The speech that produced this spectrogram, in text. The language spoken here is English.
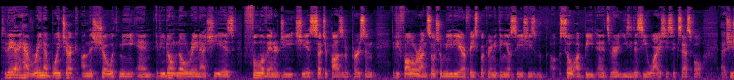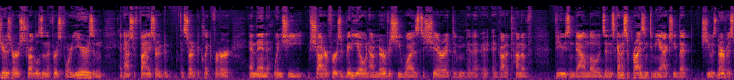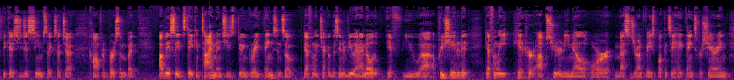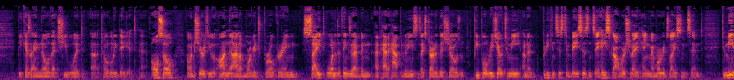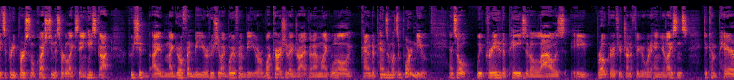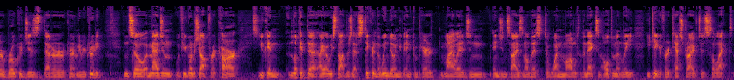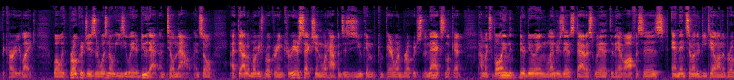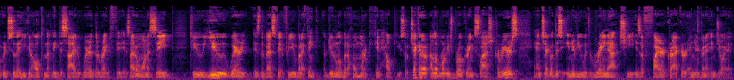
Today I have Raina Boychuk on this show with me, and if you don't know Raina, she is full of energy. She is such a positive person. If you follow her on social media or Facebook or anything, you'll see she's so upbeat, and it's very easy to see why she's successful. Uh, she shares her struggles in the first four years and, and how she finally started to started to click for her. And then when she shot her first video and how nervous she was to share it, and it got a ton of views and downloads. And it's kind of surprising to me actually that she was nervous because she just seems like such a confident person. But obviously it's taken time and she's doing great things and so definitely check out this interview and i know if you uh, appreciated it definitely hit her up shoot her an email or message her on facebook and say hey thanks for sharing because I know that she would uh, totally dig it. Also, I want to share with you on the I Love Mortgage Brokering site. One of the things that I've been I've had happen to me since I started this show is people reach out to me on a pretty consistent basis and say, "Hey Scott, where should I hang my mortgage license?" And to me, it's a pretty personal question. It's sort of like saying, "Hey Scott." Who should I my girlfriend be, or who should my boyfriend be, or what car should I drive? And I'm like, well, it kind of depends on what's important to you. And so we've created a page that allows a broker, if you're trying to figure out where to hang your license, to compare brokerages that are currently recruiting. And so imagine if you're going to shop for a car, you can look at the. I always thought there's that sticker in the window, and you can compare mileage and engine size and all this to one model to the next, and ultimately you take it for a test drive to select the car you like. Well, with brokerages, there was no easy way to do that until now, and so at the I Love Mortgage Brokering career section, what happens is, is, you can compare one brokerage to the next, look at how much volume they're doing, lenders they have status with, do they have offices, and then some other detail on the brokerage so that you can ultimately decide where the right fit is. I don't want to say to you where is the best fit for you, but I think doing a little bit of homework can help you. So check it out. I love mortgage brokering slash careers and check out this interview with Raina. She is a firecracker and you're going to enjoy it.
